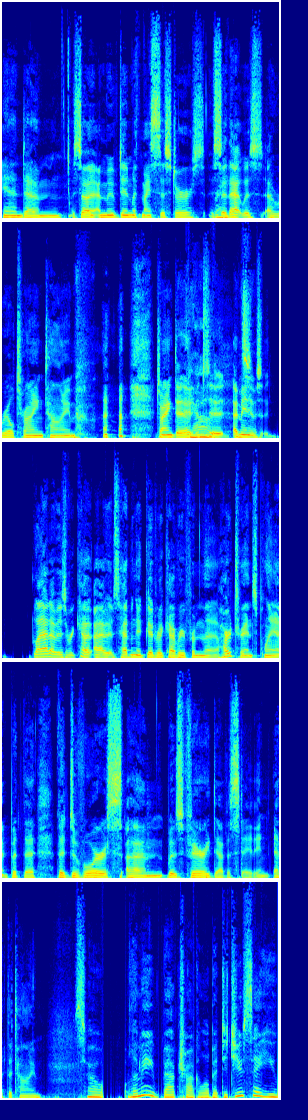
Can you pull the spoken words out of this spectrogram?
and um, so I moved in with my sisters. So that was a real trying time, trying to Yeah. to. I mean, it was glad I was reco- I was having a good recovery from the heart transplant, but the the divorce um, was very devastating at the time. So let me backtrack a little bit. Did you say you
